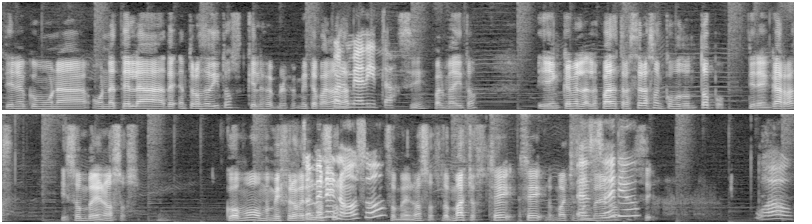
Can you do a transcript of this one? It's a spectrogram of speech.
Tiene como una, una tela de- entre los deditos que les, les permite para nadar. Palmeadita. Sí, palmeadito. Y en cambio la- las patas traseras son como de un topo. Tienen garras y son venenosos. ¿Cómo un mamífero ¿Son venenoso? venenosos? Son venenosos. Los machos. Sí, sí. Los machos ¿En son venenosos. serio? Sí. Wow,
